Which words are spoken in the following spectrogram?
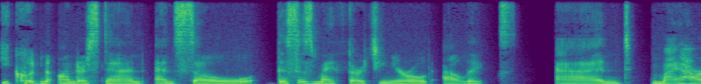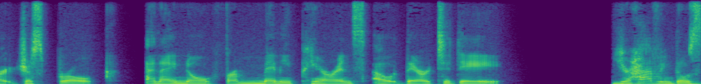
He couldn't understand. And so this is my 13 year old Alex. And my heart just broke and I know for many parents out there today, you're having those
